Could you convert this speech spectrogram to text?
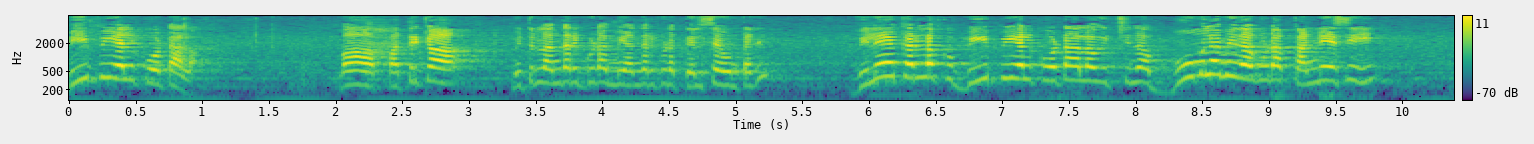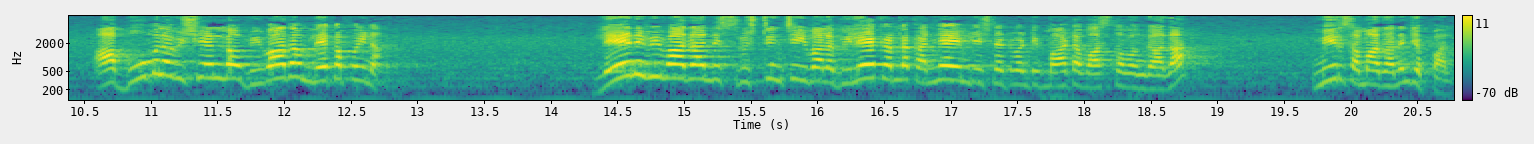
బీపీఎల్ కోటాల మా పత్రికా మిత్రులందరికీ కూడా మీ అందరికి కూడా తెలిసే ఉంటుంది. విలేకరులకు బీపీఎల్ కోటాలో ఇచ్చిన భూముల మీద కూడా కన్నేసి ఆ భూముల విషయంలో వివాదం లేకపోయినా లేని వివాదాన్ని సృష్టించి ఇవాళ విలేకరులకు అన్యాయం చేసినటువంటి మాట వాస్తవం కాదా? మీరు సమాధానం చెప్పాలి.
